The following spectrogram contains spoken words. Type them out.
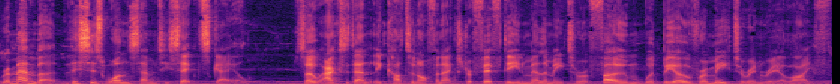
Remember, this is 176 scale, so accidentally cutting off an extra 15mm of foam would be over a metre in real life.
